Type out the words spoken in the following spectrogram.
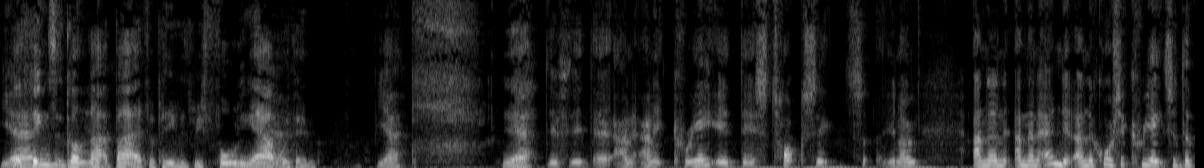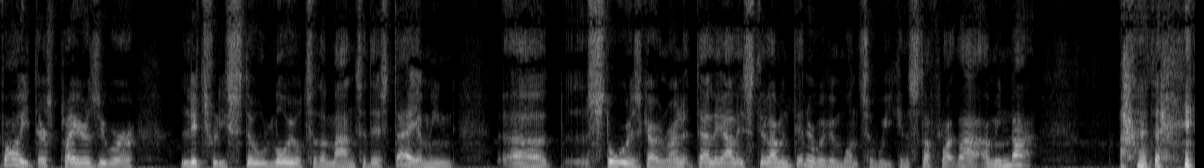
Yeah, yeah, things had gone that bad for people to be falling out with him. yeah, Yeah. If it, uh, and and it created this toxic, you know, and then and then it ended. And of course, it creates a divide. There's players who are literally still loyal to the man to this day. I mean, uh, stories going around that Dele Alli's still having dinner with him once a week and stuff like that. I mean that.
